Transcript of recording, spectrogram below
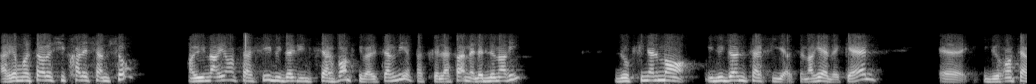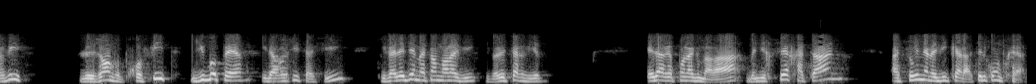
Le Shifra le Shamsho En lui mariant sa fille, il lui donne une servante qui va le servir parce que la femme, elle aide le mari. Donc finalement, il lui donne sa fille à se marier avec elle, euh, il lui rend service. Le gendre profite du beau-père. Il a reçu sa fille, qui va l'aider maintenant dans la vie, qui va le servir. Et là répond la Gemara, Benirse Khatan, Asurin à la C'est le contraire.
